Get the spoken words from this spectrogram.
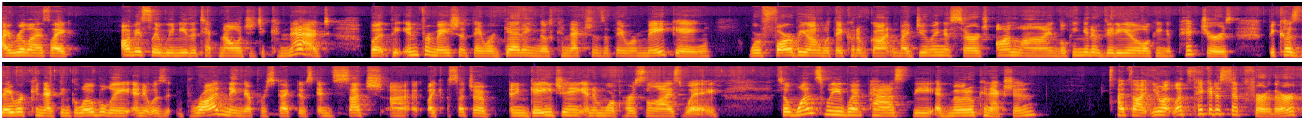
I realized, like, obviously, we need the technology to connect, but the information that they were getting, those connections that they were making, were far beyond what they could have gotten by doing a search online, looking at a video, looking at pictures, because they were connecting globally and it was broadening their perspectives in such uh, like such a engaging and a more personalized way. So once we went past the Edmodo connection, I thought, you know what, let's take it a step further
